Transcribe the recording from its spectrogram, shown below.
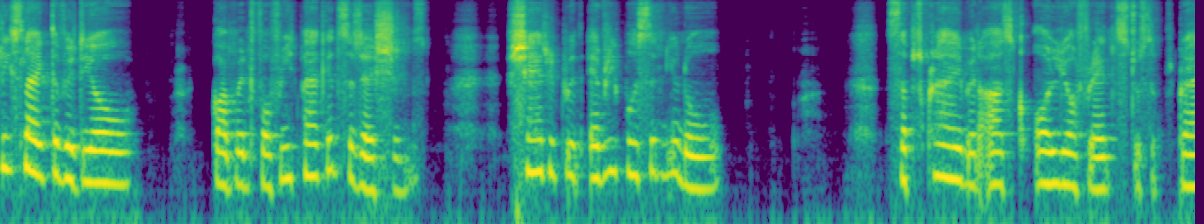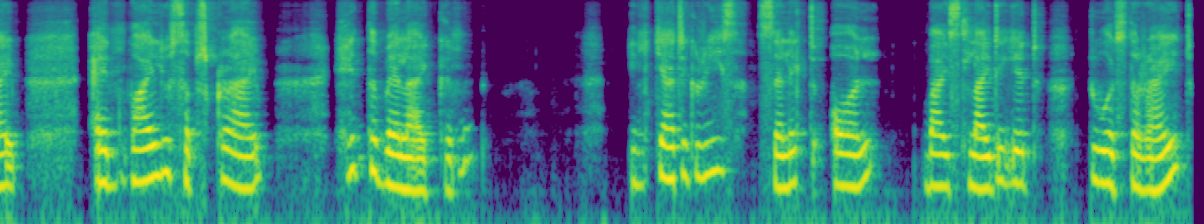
Please like the video, comment for feedback and suggestions, share it with every person you know, subscribe and ask all your friends to subscribe and while you subscribe, hit the bell icon. In categories, select all by sliding it towards the right.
